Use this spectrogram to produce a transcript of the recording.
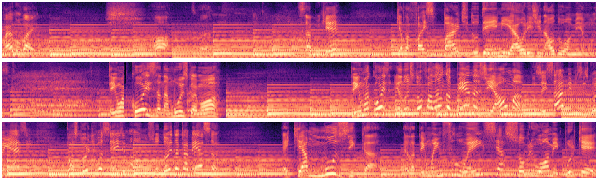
Vai ou não vai? Ó, sabe por quê? Porque ela faz parte do DNA original do homem, a música. Tem uma coisa na música, irmão. Tem uma coisa, eu não estou falando apenas de alma, vocês sabem, vocês conhecem. Pastor de vocês, irmão, não sou doido da cabeça. É que a música ela tem uma influência sobre o homem. Por quê?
